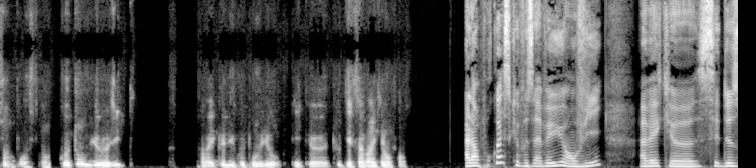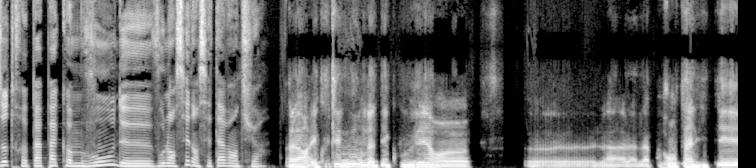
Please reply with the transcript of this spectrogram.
100% coton biologique, avec que du coton bio, et que tout est fabriqué en France. Alors pourquoi est-ce que vous avez eu envie, avec euh, ces deux autres papas comme vous, de vous lancer dans cette aventure? Alors écoutez, nous, on a découvert euh, euh, la, la, parentalité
